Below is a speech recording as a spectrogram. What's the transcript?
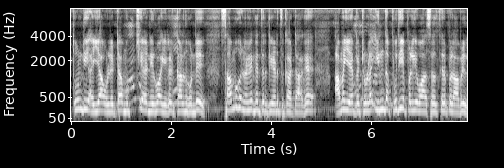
தூண்டி ஐயா உள்ளிட்ட முக்கிய நிர்வாகிகள் கலந்து கொண்டு சமூக நல்லிணக்கத்திற்கு எடுத்துக்காட்டாக அமைய பெற்றுள்ள இந்த புதிய பள்ளிவாசல் திறப்பிலாவில்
